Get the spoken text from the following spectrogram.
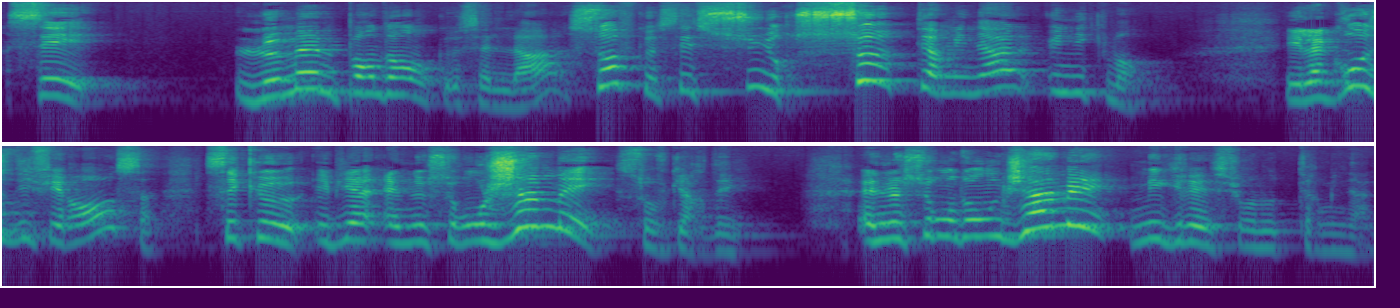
c'est le même pendant que celle-là, sauf que c'est sur ce terminal uniquement. Et la grosse différence, c'est que, eh bien, elles ne seront jamais sauvegardées. Elles ne seront donc jamais migrées sur un autre terminal.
